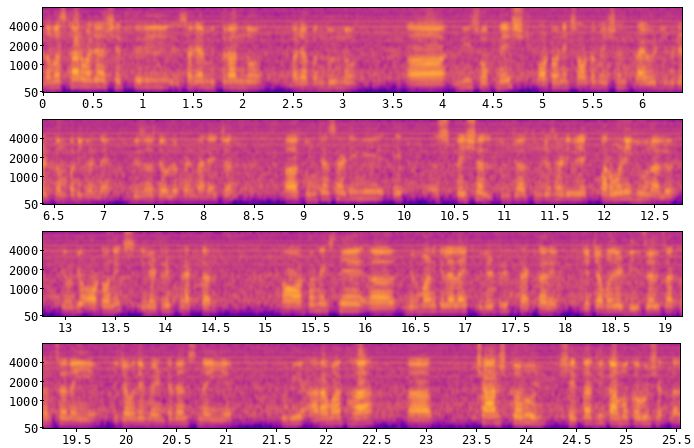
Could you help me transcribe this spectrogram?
नमस्कार माझ्या शेतकरी सगळ्या मित्रांनो माझ्या बंधूंनो. मी Swapnesh Autonex automation private limited कंपनीकडनं आहे बिझनेस डेव्हलपमेंट मॅनेजर तुमच्यासाठी मी एक स्पेशल तुमच्या तुमच्यासाठी मी एक पर्वणी घेऊन आलो आहे ते म्हणजे ऑटोनेक्स इलेक्ट्रिक ट्रॅक्टर हा ऑटोनेक्सने निर्माण केलेला एक इलेक्ट्रिक ट्रॅक्टर आहे ज्याच्यामध्ये डिझेलचा खर्च नाही आहे याच्यामध्ये मेंटेनन्स नाही आहे तुम्ही आरामात हा चार्ज करून शेतातली कामं करू शकतात.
